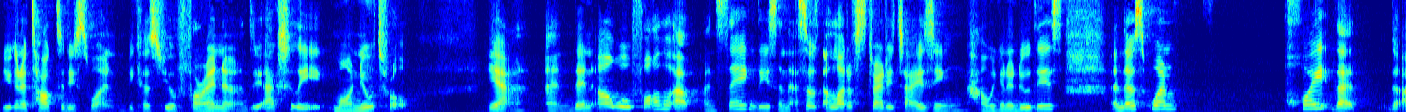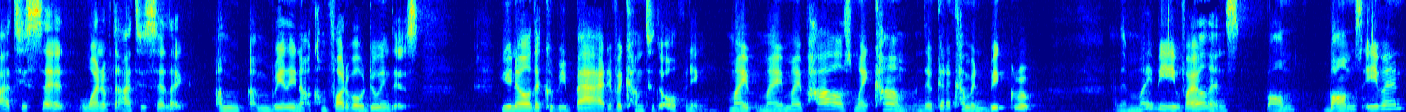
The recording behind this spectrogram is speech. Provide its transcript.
you're gonna talk to this one because you're foreigner. They're actually more neutral. Yeah, and then I will follow up and saying this and that. So a lot of strategizing how we're gonna do this, and there's one point that the artist said. One of the artists said like, "I'm I'm really not comfortable doing this." You know, that could be bad if I come to the opening. My my my pals might come, and they're gonna come in big group, and there might be violence, bomb bombs even.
